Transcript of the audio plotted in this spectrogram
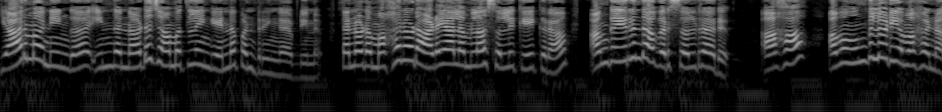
யாருமா நீங்க? இந்த நடு ஜாமத்துல இங்க என்ன பண்றீங்க? அப்படின்னு. தன்னோட மகனோட அடையாளம்லாம் சொல்லி கேக்குறா. அங்க இருந்து அவர் சொல்றாரு ஆஹா அவன் உங்களுடைய மகனா?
